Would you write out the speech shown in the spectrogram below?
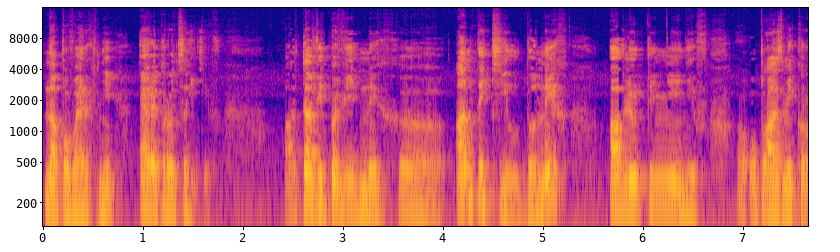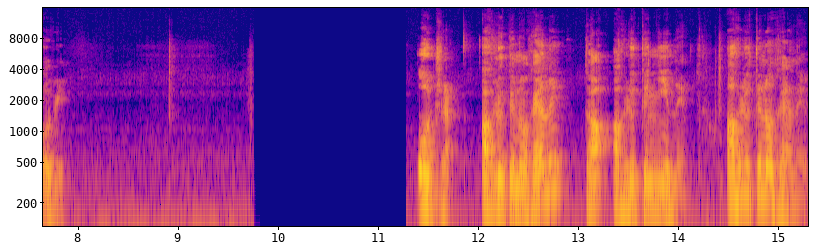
на поверхні еритроцитів та відповідних е, антитіл до них аглютинінів у плазмі крові. Отже, аглютиногени та аглютиніни. Аглютиногени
